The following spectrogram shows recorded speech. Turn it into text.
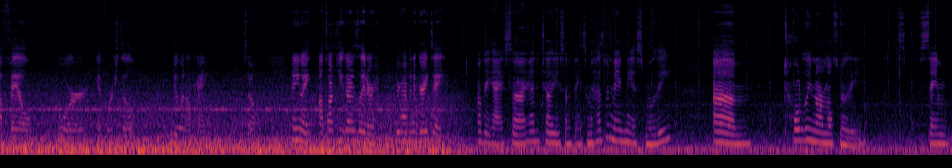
a fail or if we're still doing okay. So anyway, I'll talk to you guys later. Hope you're having a great day. Okay guys, so I had to tell you something. So my husband made me a smoothie. Um, totally normal smoothie. Same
